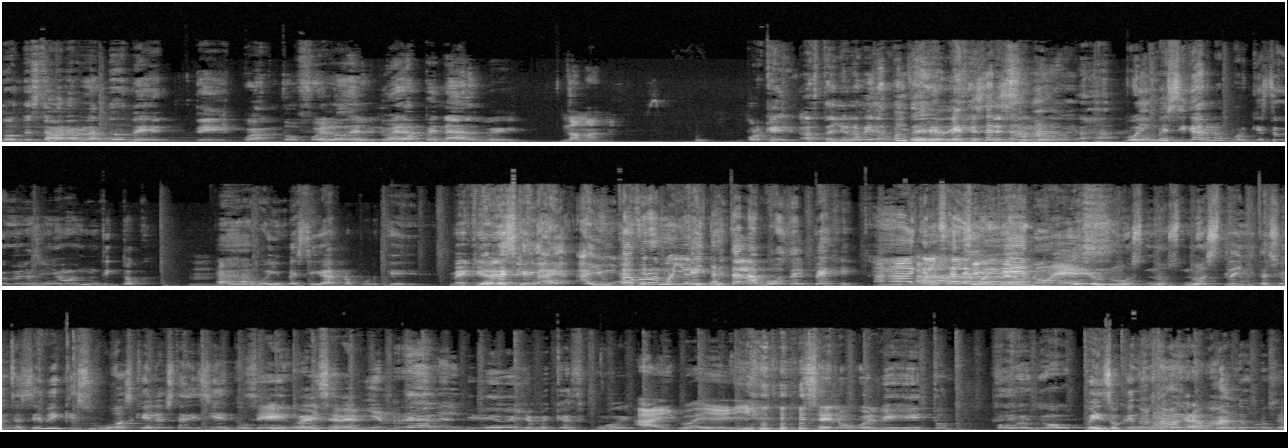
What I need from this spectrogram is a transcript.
donde estaban hablando de, de cuando fue lo del no era penal, güey. No mames. Porque hasta yo lo vi en la Y pantalla. de repente dije, sale "De esa mamada, seguro". güey. Ajá. Voy a investigarlo porque este güey me lo enseñó en un TikTok. Pero Ajá. voy a investigarlo porque. Me Ya ves que hay, hay un cabrón que imita la voz del peje. Ajá, que le Ah, sale Sí, muy pero bien. no es. Pero no, no, no es la imitación, o sea, se ve que es su voz, que él lo está diciendo. Sí, güey, se ve bien real el video y yo me quedé así como de. Ay, güey. Se enojó el viejito. O, o pensó que no lo estaban grabando, no sé.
